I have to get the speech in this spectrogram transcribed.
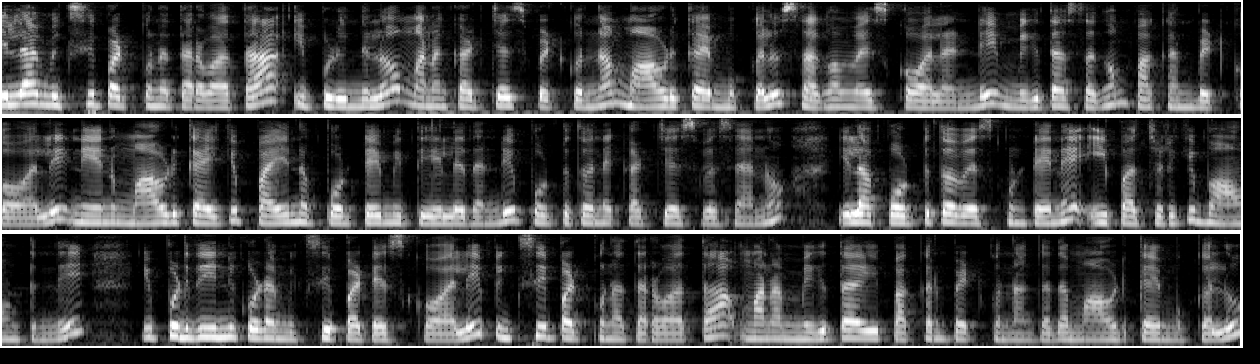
ఇలా మిక్సీ పట్టుకున్న తర్వాత ఇప్పుడు ఇందులో మనం కట్ చేసి పెట్టుకున్న మామిడికాయ ముక్కలు సగం వేసుకోవాలండి. మిగతా సగం పక్కన పెట్టుకోవాలి. నేను మామిడికాయకి పైన పొట్టేమి తీయలేదండి. పొట్టుతోనే కట్ చేసి వేసాను ఇలా పొట్టుతో వేసుకుంటేనే ఈ పచ్చడికి బాగుంటుంది. ఇప్పుడు దీన్ని కూడా మిక్సీ పట్టేసుకోవాలి. మిక్సీ పట్టుకున్న తర్వాత మనం మిగతా ఈ పక్కన పెట్టుకున్నాం కదా మామిడికాయ ముక్కలు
